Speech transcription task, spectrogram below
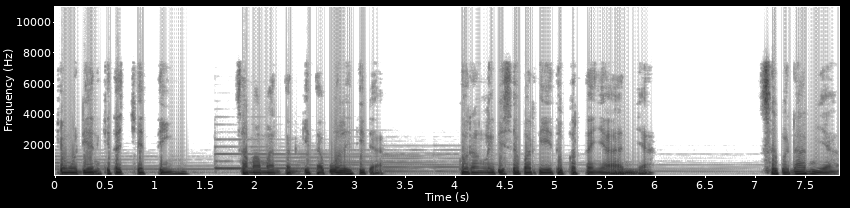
Kemudian kita chatting sama mantan kita boleh tidak? Kurang lebih seperti itu pertanyaannya. Sebenarnya,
